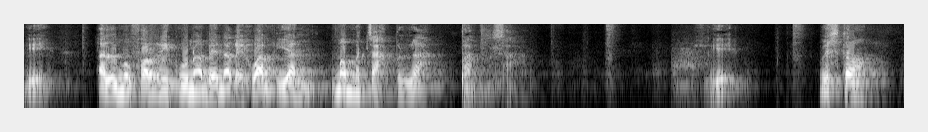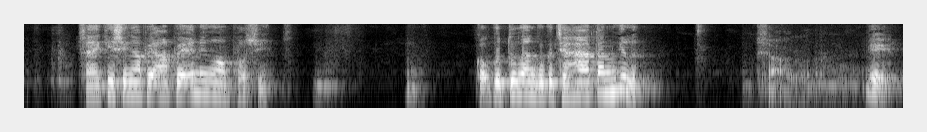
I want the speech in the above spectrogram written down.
Okay. Al-mufarriquna bainal ikhwan yang memecah belah bangsa. Okay. Wis to, saiki sing apik-apik ini ngopo sih? Kok kudu nganggo kejahatan gitu? Insyaallah. Nggih. Kok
